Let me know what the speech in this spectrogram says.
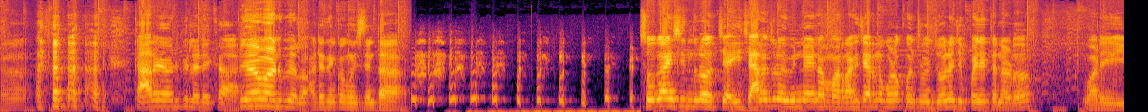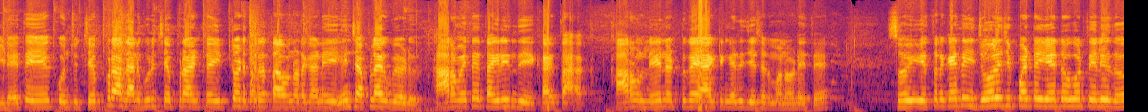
కారం ఏమనిపిల్ల నీక? ఏమనిపించాల అంటే ఇంకో కొంచెం తింటా. సో గాయస్ ఇందులో చ- ఈ ఛాలెంజ్లో విన్ అయిన మా రవిచరణ్ కూడా కొంచెం జోలో చెప్పేది తిన్నాడు. వాడు ఈడైతే కొంచెం చెప్పురా దాని గురించి చెప్పురా అంటే ఇట్టోటి తిరుగుతా ఉన్నాడు కానీ ఏం చెప్పలేకపోయాడు. కారం అయితే తగిలింది కానీ కారం లేనట్టుగా యాక్టింగ్ అయితే చేశాడు మనోడైతే. సో ఇతనికైతే ఈ జోలో చిప్ అంటే ఏదో కూడా తెలియదు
